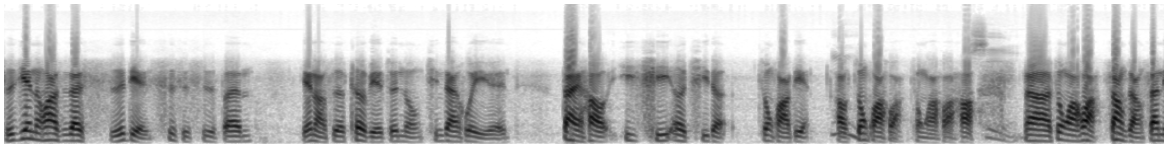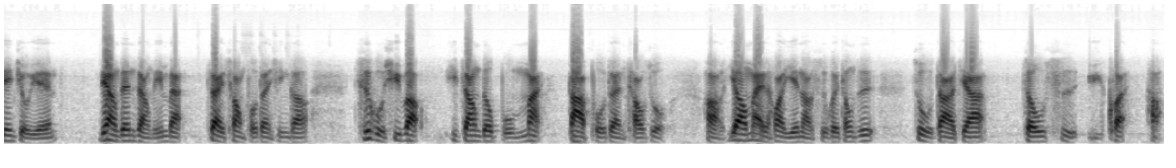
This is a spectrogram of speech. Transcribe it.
时间的话是在十点四十四分，严老师特别尊荣清代会员，代号一七二七的中华电，好，嗯中华化，中华化哈。那中华化上涨三点九元，亮灯涨停板，再创波段新高，持股续报，一张都不卖，大波段操作。好，要卖的话，严老师会通知。祝大家周四愉快。好，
